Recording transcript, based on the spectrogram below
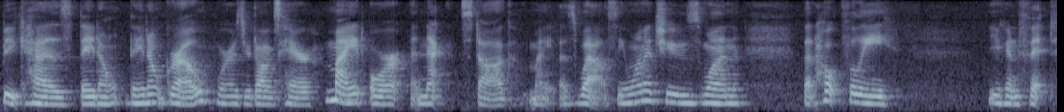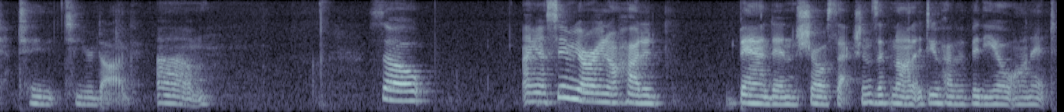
because they don't they don't grow whereas your dog's hair might or a next dog might as well so you want to choose one that hopefully you can fit to to your dog um, so I mean, assume you already know how to band in show sections. If not, I do have a video on it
